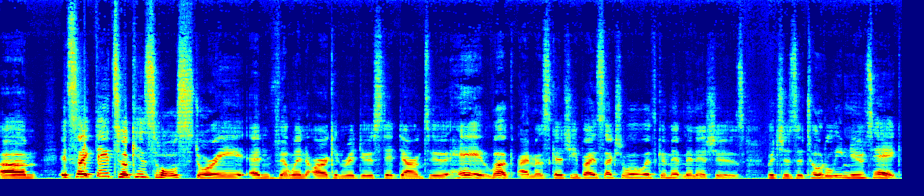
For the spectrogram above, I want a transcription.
um it's like they took his whole story and villain arc and reduced it down to hey look i'm a sketchy bisexual with commitment issues which is a totally new take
